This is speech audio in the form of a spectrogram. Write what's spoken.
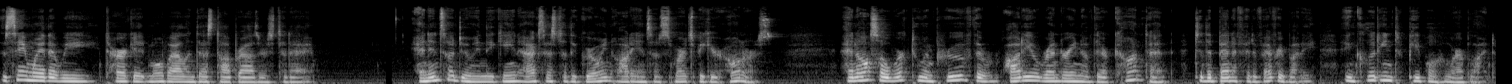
the same way that we target mobile and desktop browsers today. And in so doing, they gain access to the growing audience of smart speaker owners, and also work to improve the audio rendering of their content to the benefit of everybody, including to people who are blind.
